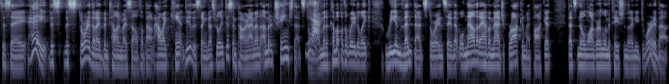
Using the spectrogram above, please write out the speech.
to say, hey, this this story that I've been telling myself about how I can't do this thing, that's really disempowering. I'm, I'm going to change that story. Yeah. I'm going to come up with a way to like reinvent that story and say that, well, now that I have a magic rock in my pocket, that's no longer a limitation that I need to worry about.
